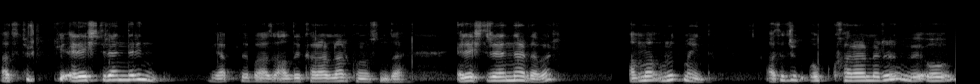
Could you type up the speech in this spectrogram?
Atatürk'ü eleştirenlerin yaptığı bazı aldığı kararlar konusunda eleştirenler de var. Ama unutmayın Atatürk o kararları ve o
